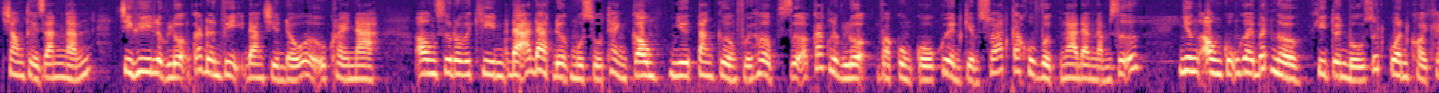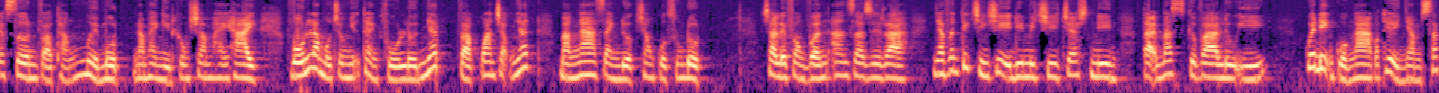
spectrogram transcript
Trong thời gian ngắn, chỉ huy lực lượng các đơn vị đang chiến đấu ở Ukraine, ông Surovikin đã đạt được một số thành công như tăng cường phối hợp giữa các lực lượng và củng cố quyền kiểm soát các khu vực Nga đang nắm giữ. Nhưng ông cũng gây bất ngờ khi tuyên bố rút quân khỏi Kherson vào tháng 11 năm 2022, vốn là một trong những thành phố lớn nhất và quan trọng nhất mà Nga giành được trong cuộc xung đột. Trả lời phỏng vấn Al Jazeera, nhà phân tích chính trị Dmitry Chesnin tại Moscow lưu ý, quyết định của Nga có thể nhằm sắp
